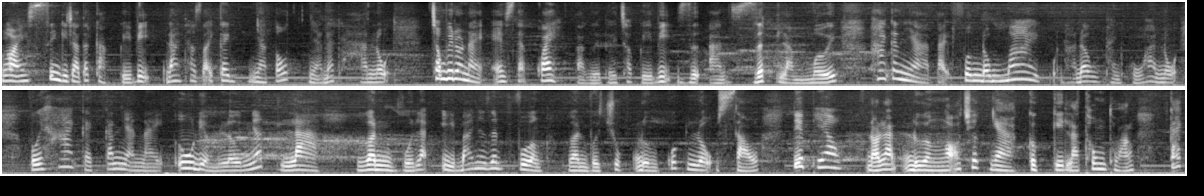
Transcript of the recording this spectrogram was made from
Ngọc Ánh xin kính chào tất cả quý vị đang theo dõi kênh Nhà Tốt, Nhà Đất Hà Nội. Trong video này em sẽ quay và gửi tới cho quý vị dự án rất là mới. Hai căn nhà tại phương Đông Mai, quận Hà Đông, thành phố Hà Nội. Với hai cái căn nhà này ưu điểm lớn nhất là gần với lại Ủy ban Nhân dân phường gần với trục đường quốc lộ 6 Tiếp theo đó là đường ngõ trước nhà cực kỳ là thông thoáng cách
